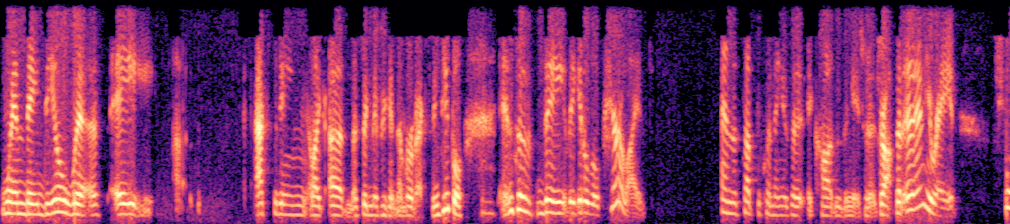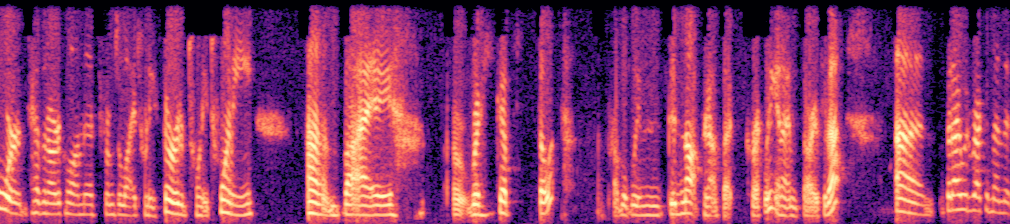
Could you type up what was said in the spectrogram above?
when they deal with a uh, exiting like a, a significant number of exiting people, and so they they get a little paralyzed. And the subsequent thing is that it causes engagement to drop. But at any rate, Forbes has an article on this from July 23rd of 2020 um, by Radhika Philip. I probably did not pronounce that correctly, and I'm sorry for that. Um, but I would recommend that,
